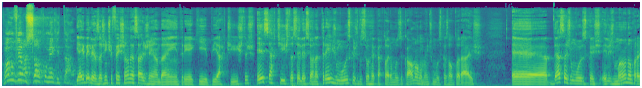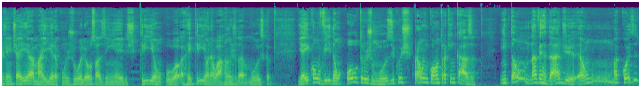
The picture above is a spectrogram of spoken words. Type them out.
Vamos ver o som como é que tá. E aí, beleza, a gente fechando essa agenda entre equipe e artistas. Esse artista seleciona três músicas do seu repertório musical, normalmente músicas autorais. É, dessas músicas, eles mandam pra gente aí a Maíra com o Júlio ou sozinha, eles criam o recriam né, o arranjo da música e aí convidam outros músicos para um encontro aqui em casa. Então, na verdade, é um- uma coisa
